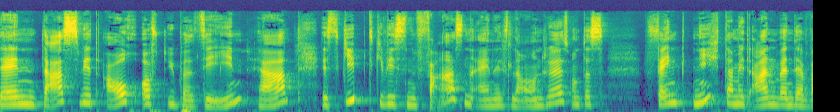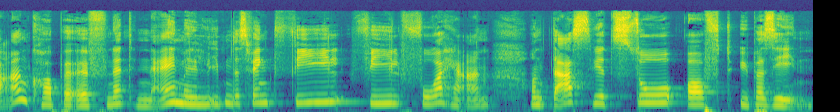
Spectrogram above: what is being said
Denn das wird auch oft übersehen, ja. Es gibt gewissen Phasen eines Launches und das fängt nicht damit an, wenn der Warenkorb eröffnet. Nein, meine Lieben, das fängt viel, viel vorher an. Und das wird so oft übersehen.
